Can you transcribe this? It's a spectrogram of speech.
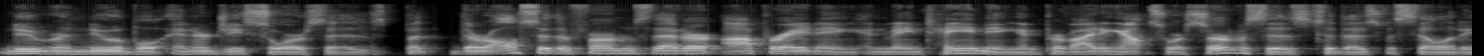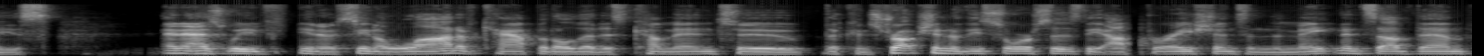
new renewable energy sources, but they're also the firms that are operating and maintaining and providing outsourced services to those facilities. And as we've you know seen a lot of capital that has come into the construction of these sources the operations and the maintenance of them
